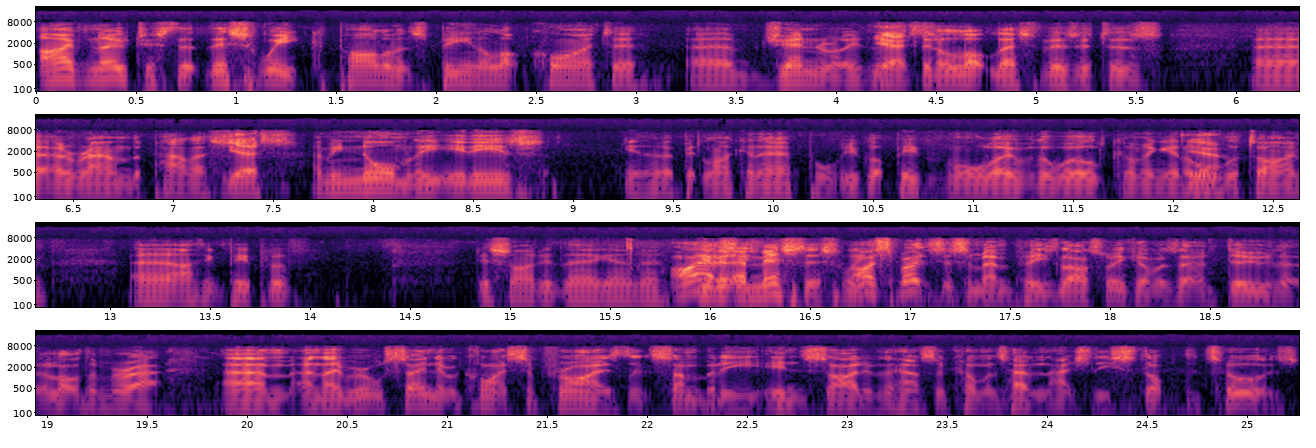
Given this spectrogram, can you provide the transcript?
I've noticed that this week Parliament's been a lot quieter um, generally. There's Yes. been a lot less visitors uh, around the palace. Yes. I mean, normally it is, you know, a bit like an airport. You've got people from all over the world coming in Yeah. all the time. Uh, I think people have decided they're going to I give it a miss this week. I spoke to some MPs last week. I was at a do that a lot of them were at, um, and they were all saying they were quite surprised that somebody inside of the House of Commons hadn't actually stopped the tours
